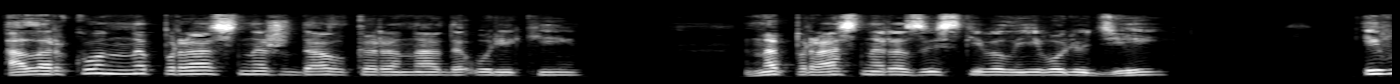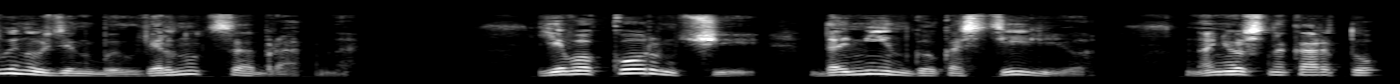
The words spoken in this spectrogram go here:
Аларкон напрасно ждал коронада у реки, напрасно разыскивал его людей и вынужден был вернуться обратно. Его кормчий Доминго Кастильо нанес на карту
